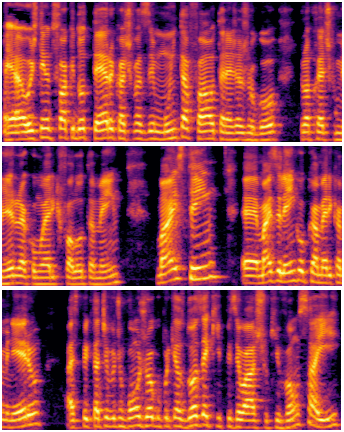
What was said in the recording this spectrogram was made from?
É, hoje tem o desfoque do Otero, que eu acho que vai fazer muita falta, né? Já jogou pelo Atlético Mineiro, né? Como o Eric falou também. Mas tem é, mais elenco que o América Mineiro. A expectativa de um bom jogo, porque as duas equipes eu acho que vão sair,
